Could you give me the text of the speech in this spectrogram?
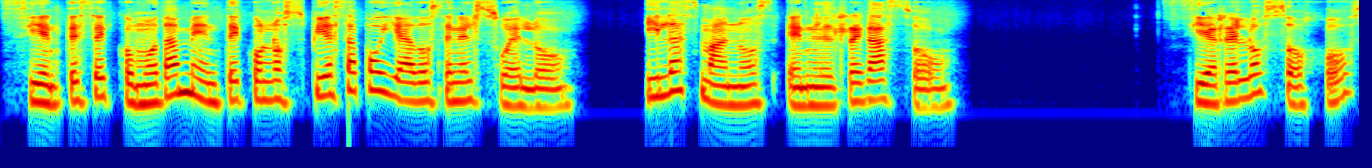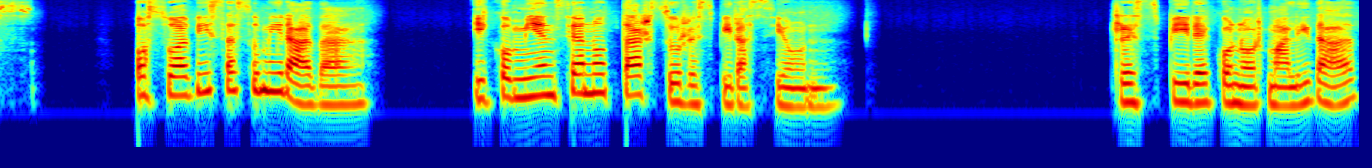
Siéntese cómodamente con los pies apoyados en el suelo y las manos en el regazo. Cierre los ojos o suaviza su mirada y comience a notar su respiración. Respire con normalidad,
